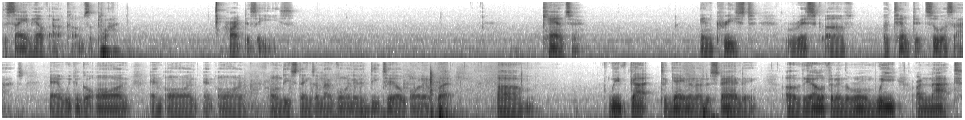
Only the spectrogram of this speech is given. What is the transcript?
the same health outcomes apply. Heart disease. Cancer, increased risk of attempted suicides. And we can go on and on and on on these things. I'm not going into detail on it, but um, we've got to gain an understanding of the elephant in the room. We are not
